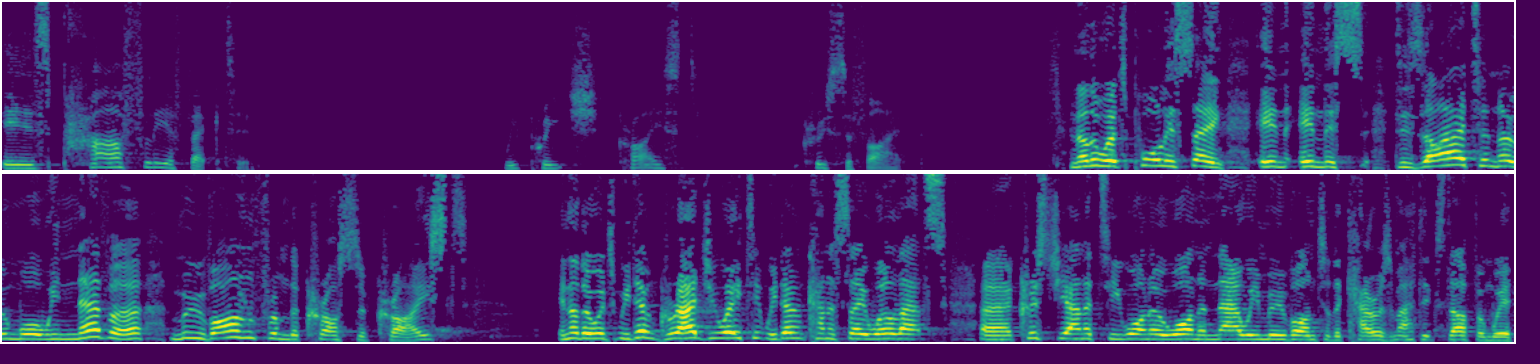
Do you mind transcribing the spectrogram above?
is powerfully effective. We preach Christ crucified. In other words, Paul is saying, in, in this desire to know more, we never move on from the cross of Christ in other words, we don't graduate it. We don't kind of say, well, that's uh, Christianity 101, and now we move on to the charismatic stuff, and we're,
